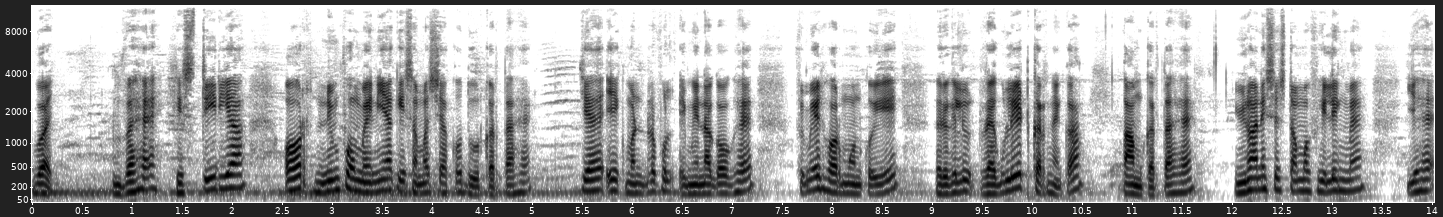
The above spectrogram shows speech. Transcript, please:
वह वह हिस्टीरिया और निम्फोमेनिया की समस्या को दूर करता है। यह एक वंडरफुल इम्यूनागोग है। फीमेल हार्मोन को ये रेगुलेट करने का काम करता है। यूनानी सिस्टम ऑफ़ हीलिंग में यह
